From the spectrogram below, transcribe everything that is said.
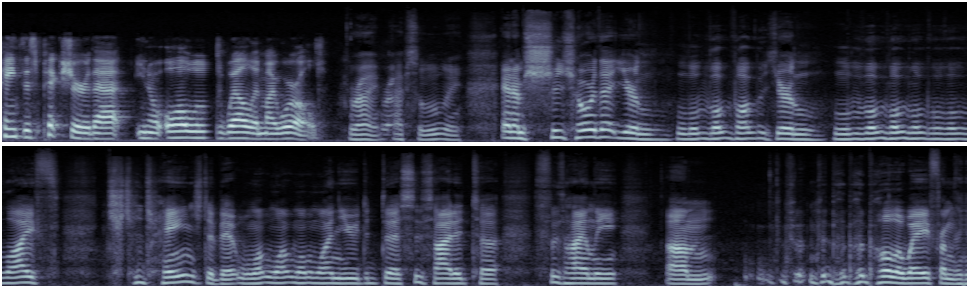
paint this picture that you know all was well in my world Right, absolutely, and I'm su- sure that your l- l- l- your l- l- life ch- changed a bit when, when when you d- decided to finally um, pull away from the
